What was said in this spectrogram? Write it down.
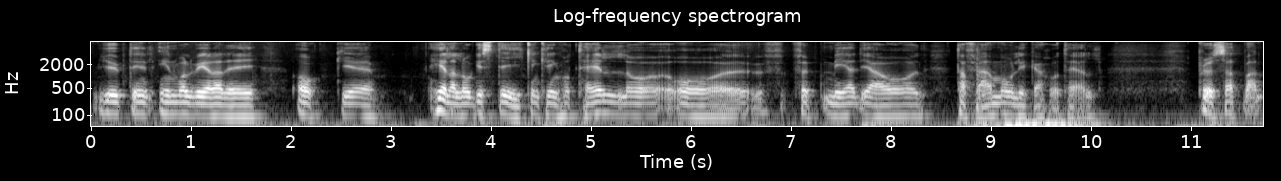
djupt involverad i. Och eh, hela logistiken kring hotell och, och för media och ta fram olika hotell. Plus att man...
